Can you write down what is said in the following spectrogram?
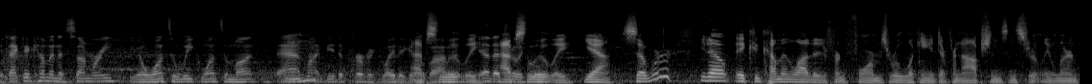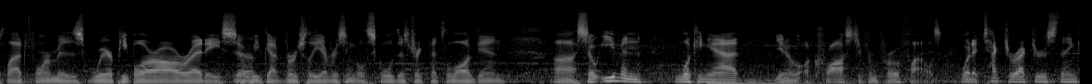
If that could come in a summary, you know, once a week, once a month, that might be the perfect way to go Absolutely. about it. Yeah, that's Absolutely. Yeah. So we're, you know, it could come in a lot of different forms. We're looking at different options, and certainly Learn Platform is where people are already. So Yeah. we've got virtually every single school district that's logged in. Uh, so even looking at, you know, across different profiles, what a tech directors think,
